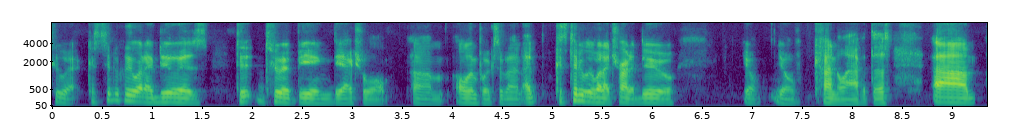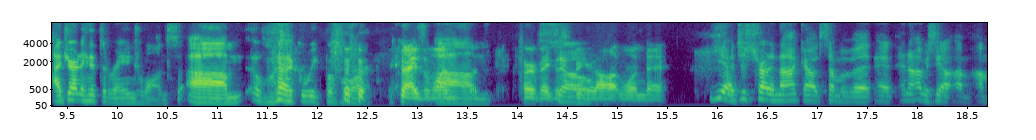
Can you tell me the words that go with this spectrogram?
to it because typically what I do is to to it being the actual um, Olympics event because typically what I try to do. You know, you know, kind of laugh at this. Um, I tried to hit the range once, um, like a week before. nice one, um, perfect. So, Just figure it all out in one day yeah, just try to knock out some of it, and and obviously I'm, I'm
